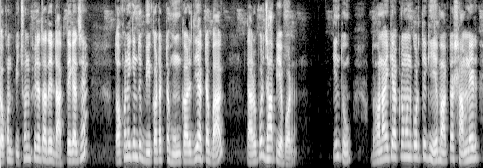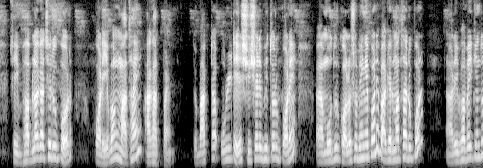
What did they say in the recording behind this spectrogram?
যখন পিছন ফিরে তাদের ডাকতে গেছে, তখনই কিন্তু বিকট একটা হুঙ্কার দিয়ে একটা বাঘ তার উপর ঝাঁপিয়ে পড়ে। কিন্তু ধনাইকে আক্রমণ করতে গিয়ে বাঘটা সামনের সেই ভাবলা গাছের উপর পড়ে এবং মাথায় আঘাত পায়। তো বাঘটা উল্টে শীষের ভিতর পড়ে মধুর কলসও ভেঙে পড়ে বাঘের মাথার উপর। আর এইভাবেই কিন্তু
